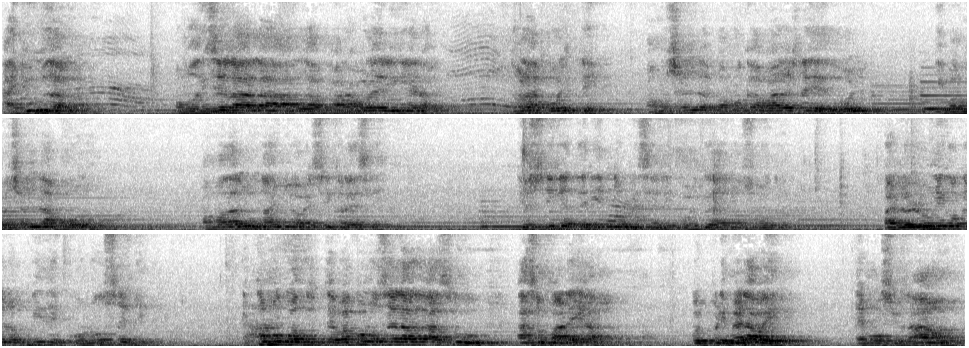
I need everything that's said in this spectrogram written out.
Ayúdalo. Como dice la, la, parábola de Liguera, no la corte. Vamos a, vamos a acabar alrededor y vamos a echarle abono. Vamos a darle un año a ver si crece. Dios sigue teniendo misericordia de nosotros. Pero Él lo único que nos pide, conóceme es como cuando usted va a conocer a, su, a su pareja por primera vez, emocionado,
